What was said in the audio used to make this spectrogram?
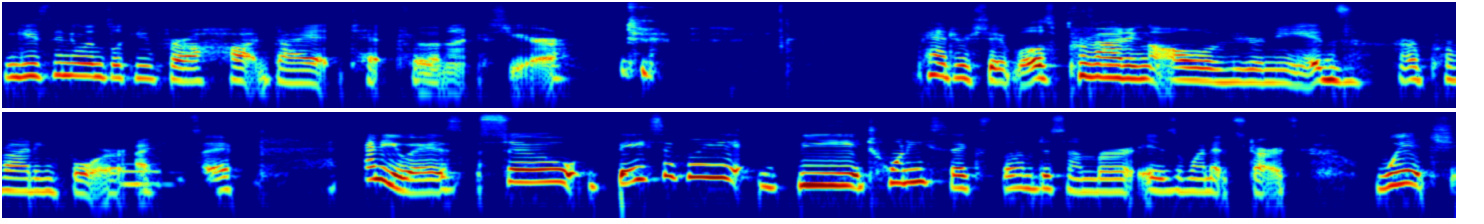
in case anyone's looking for a hot diet tip for the next year, Pantry Staples providing all of your needs, or providing for, I should say. Anyways, so basically, the 26th of December is when it starts, which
